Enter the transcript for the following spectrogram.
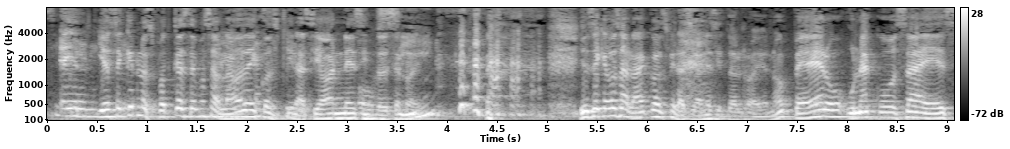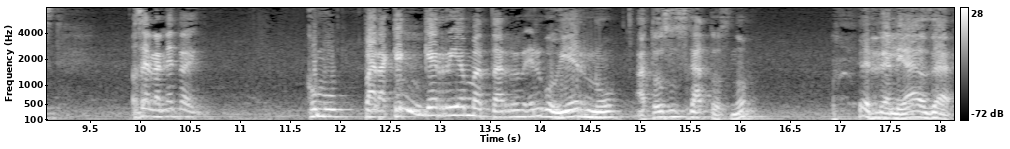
sí Eh, quiere. yo sé que en los podcasts hemos hablado La de sí conspiraciones y ¿O todo ese sí? rollo. Yo sé que hemos hablado de conspiraciones y todo el rollo, ¿no? Pero una cosa es, o sea, la neta, como para qué querría matar el gobierno a todos sus gatos, ¿no? en realidad, o sea,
